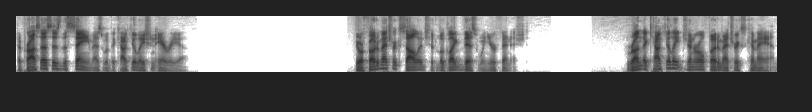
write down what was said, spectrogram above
The process is the same as with the calculation area. Your photometric solid should look like this when you're finished. Run the Calculate General Photometrics command.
